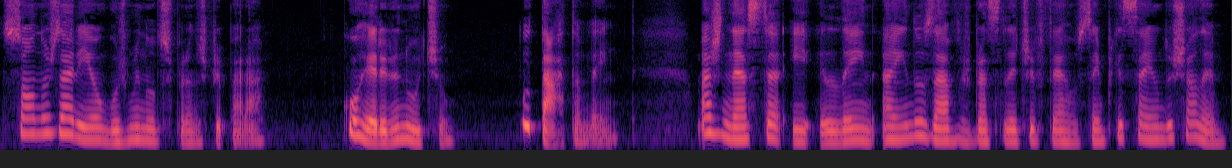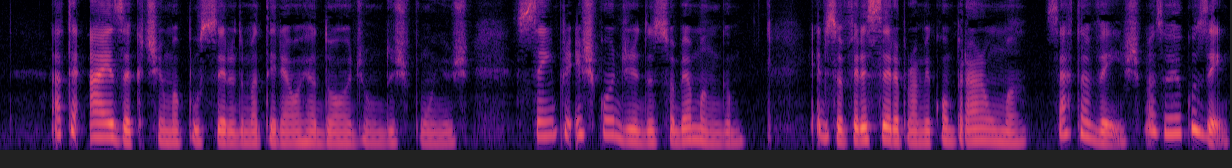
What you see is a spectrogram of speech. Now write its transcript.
só nos dariam alguns minutos para nos preparar. Correr era inútil. Lutar também. Mas Nesta e Elaine ainda usavam os braceletes de ferro sempre que saíam do chalé. Até Isaac tinha uma pulseira do material ao redor de um dos punhos, sempre escondida sob a manga. Ele se oferecera para me comprar uma, certa vez, mas eu recusei.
